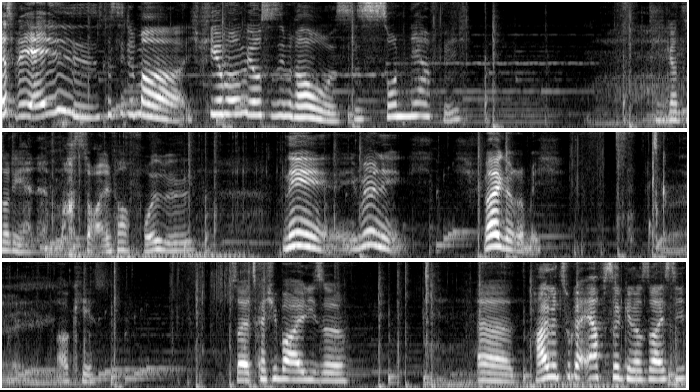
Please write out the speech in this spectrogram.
Ey, das, ey, das passiert immer. Ich fliege immer irgendwie aus Versehen raus. Das ist so nervig. Die ganzen Leute, ja, ne, mach's doch einfach voll. Nee, ich will nicht. Ich weigere mich. Okay. So, jetzt kann ich überall diese äh, Hagelzuckererbse, genau so heißt die,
